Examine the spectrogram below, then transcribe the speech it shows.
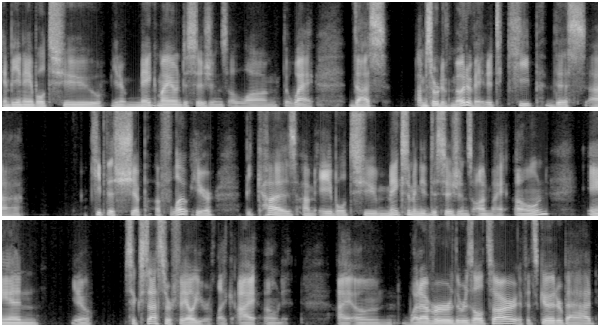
and being able to, you know, make my own decisions along the way. Thus, I'm sort of motivated to keep this, uh, keep this ship afloat here because I'm able to make so many decisions on my own and, you know, success or failure, like I own it. I own whatever the results are, if it's good or bad.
